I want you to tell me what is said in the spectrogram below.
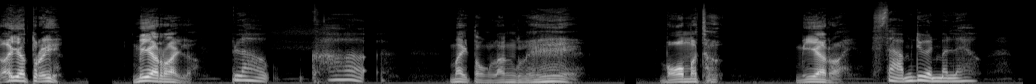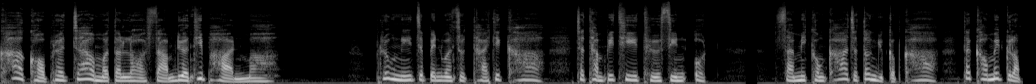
กายตรี มีอะไรเหรอ เปล่าข้าไม่ต้องลังเล บอกมาเถอะ มีอะไร สามเดือนมาแล้ว ข้าขอพระเจ้ามาตลอดสามเดือนที่ผ่านมา พรุ่งนี้จะเป็นวันสุดท้ายที่ข้าจะทำพิธีถือศีลอด สามีของข้าจะต้องอยู่กับข้า ถ้าเขาไม่กลับ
